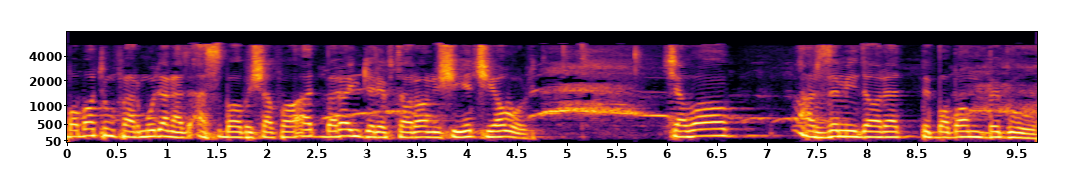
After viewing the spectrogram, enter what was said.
باباتون فرمودن از اسباب شفاعت برای این گرفتاران شیعه چی آورد؟ جواب عرضه می دارد به بابام بگو.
